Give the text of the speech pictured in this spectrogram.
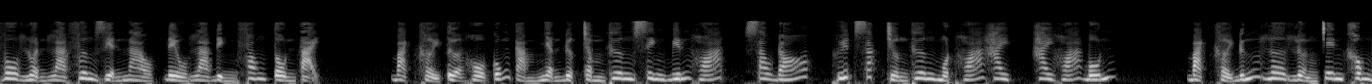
vô luận là phương diện nào đều là đỉnh phong tồn tại. Bạch khởi tựa hồ cũng cảm nhận được trầm thương sinh biến hóa, sau đó, huyết sắc trường thương một hóa hai, hai hóa bốn. Bạch khởi đứng lơ lửng trên không.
